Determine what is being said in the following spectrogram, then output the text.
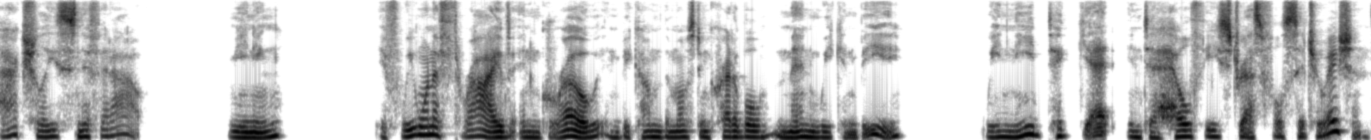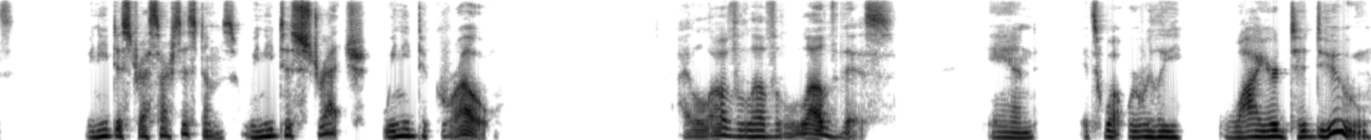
actually sniff it out. Meaning, if we want to thrive and grow and become the most incredible men we can be, we need to get into healthy, stressful situations. We need to stress our systems. We need to stretch. We need to grow. I love, love, love this. And it's what we're really wired to do.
